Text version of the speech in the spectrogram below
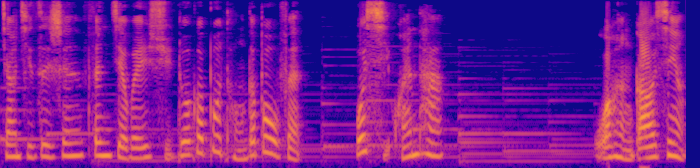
将其自身分解为许多个不同的部分，我喜欢它。我很高兴。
